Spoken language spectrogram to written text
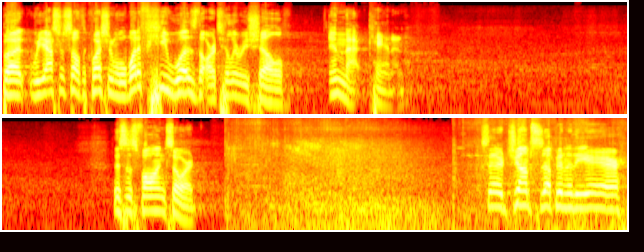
But we asked ourselves the question: Well, what if he was the artillery shell in that cannon. This is Falling Sword. Xander jumps up into the air,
